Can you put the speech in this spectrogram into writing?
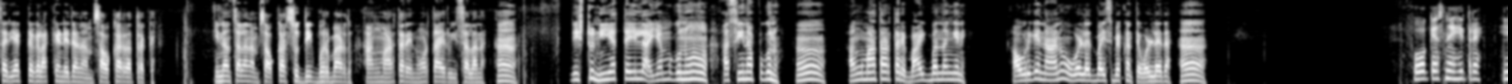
ಸರಿಯಾಗಿ ತಗೊಳಕೊಂಡಿದ್ದೆ ನಮ್ಮ ಸಾವುಕಾರ ಹತ್ರಕ್ಕೆ. ಇನ್ನೊಂದ್ಸಲ ನಮ್ಮ ಸಾವುಕಾರ ಸುದ್ದಿಗೆ ಬರಬಾರ್ದು. ಹಂಗೆ ಮಾಡ್ತಾರೆ ನೋಡ್ತಾ ಇರು ಈ ಸಲನ. ಹಾಂ. ಇಷ್ಟು ನಿಯತ್ತೇ ಇಲ್ಲ ಅಯ್ಯಮ್ಮಗೂ ಆ ಸೀನಪ್ಪಗೂ ಹಾಂ. ಹಂಗೆ ಮಾತಾಡ್ತಾರೆ, ಬಾಯಿಗೆ ಬಂದಂಗೆನೆ. ಅವ್ರಿಗೆ ನಾನು ಒಳ್ಳೇದು ಬಯಸ್ಬೇಕಂತೆ, ಒಳ್ಳೇದ? ಹಾಂ. ಓಕೆ ಸ್ನೇಹಿತರೆ, ಈ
